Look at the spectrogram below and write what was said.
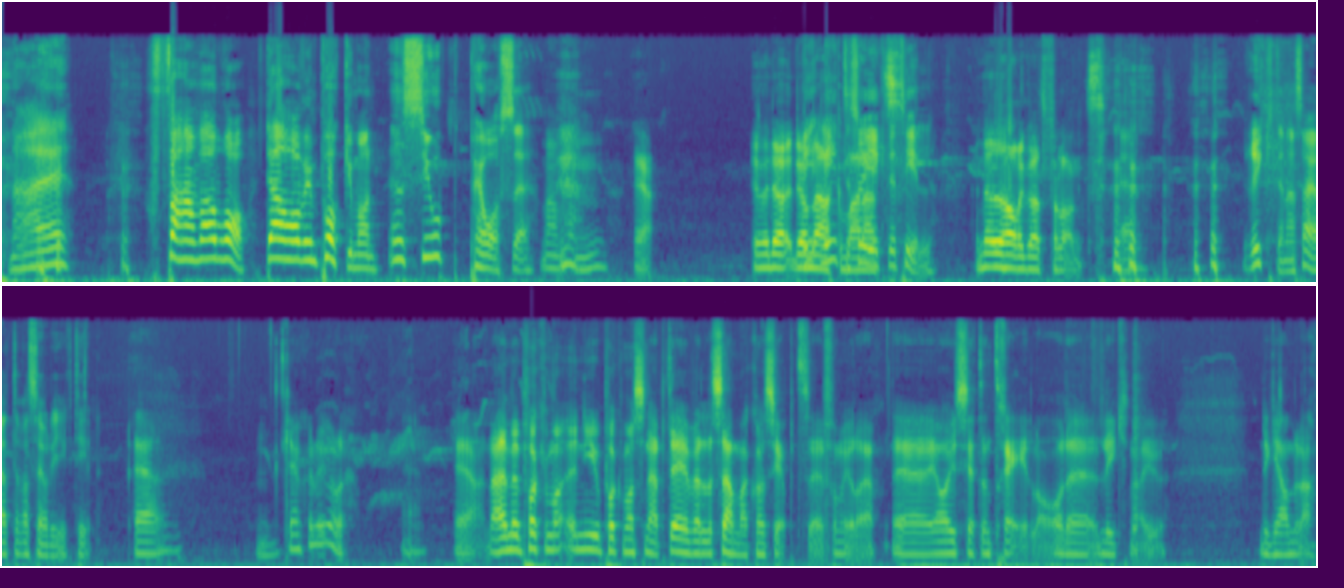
Nej. Fan vad bra! Där har vi en Pokémon! En soppåse! Man, mm. Ja, men då, då Li- märker Lite man så att gick det till. nu har det gått för långt. Ja. Ryktena säger att det var så det gick till. Ja, Mm. kanske det gör det. Ja. Ja, nej men Pokémon, New Pokémon Snap det är väl samma koncept eh, förmodar jag. Eh, Jag har ju sett en trailer och det liknar ju det gamla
